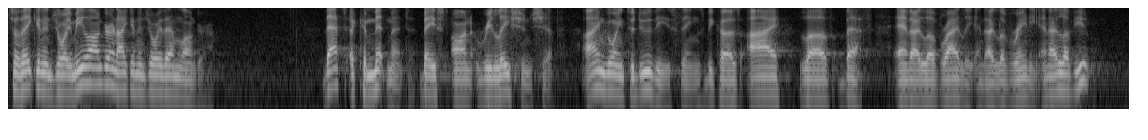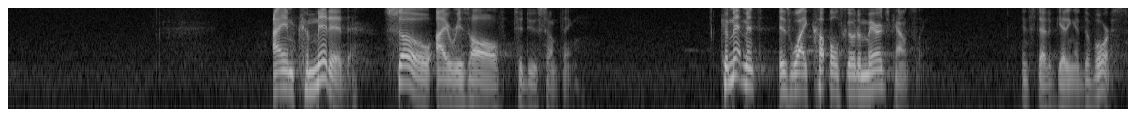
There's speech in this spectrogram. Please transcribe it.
So they can enjoy me longer and I can enjoy them longer. That's a commitment based on relationship. I'm going to do these things because I love Beth, and I love Riley, and I love Rainey, and I love you. I am committed, so I resolve to do something. Commitment is why couples go to marriage counseling instead of getting a divorce.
